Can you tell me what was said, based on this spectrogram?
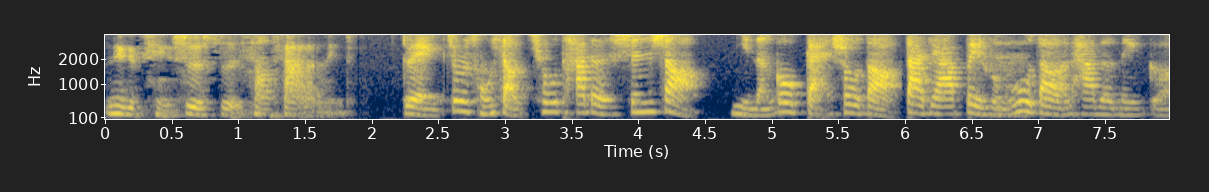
那个情绪是向下的那种。对，就是从小秋他的身上，你能够感受到大家被融入到了他的那个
